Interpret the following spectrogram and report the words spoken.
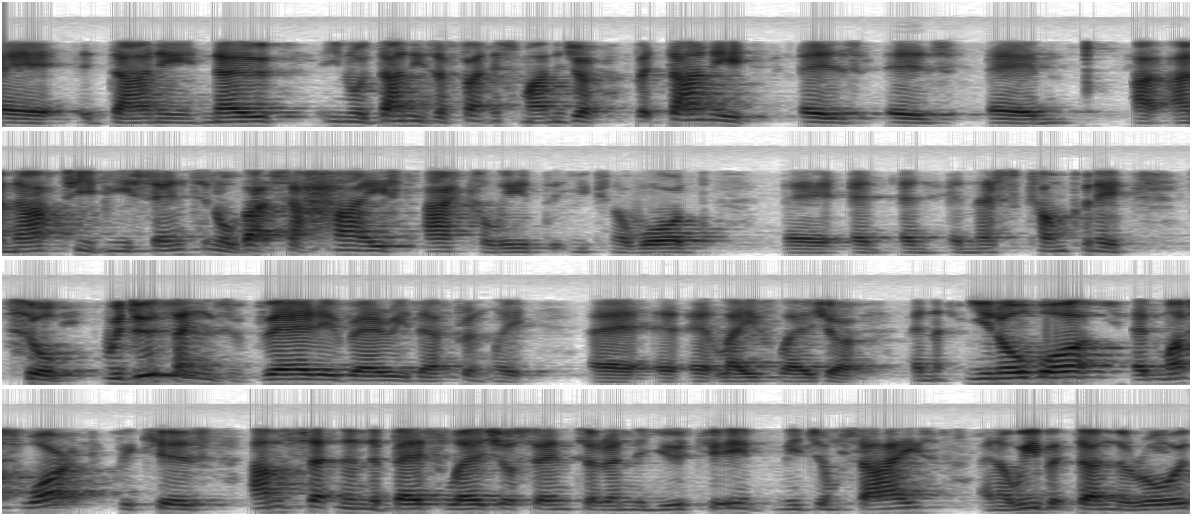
uh, Danny now. You know, Danny's a fitness manager, but Danny is is um, an RTB Sentinel. That's the highest accolade that you can award uh, in, in, in this company. So we do things very, very differently uh, at Life Leisure. And you know what? It must work because I'm sitting in the best leisure centre in the UK, medium size, and a wee bit down the road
